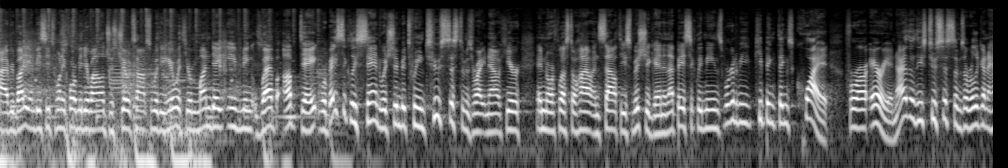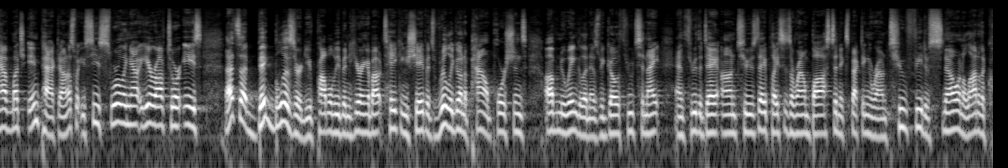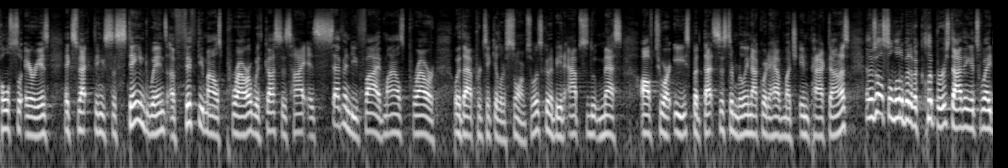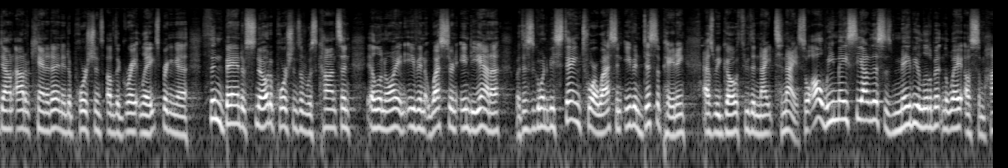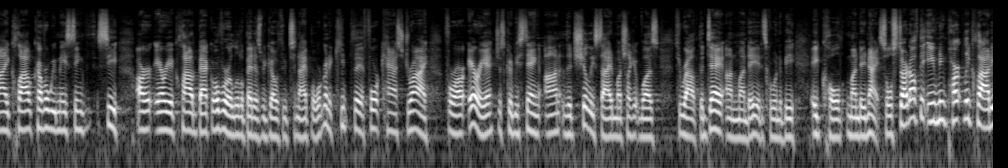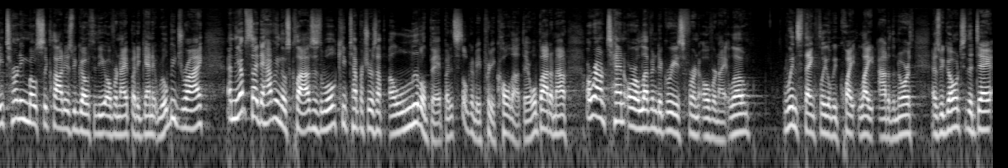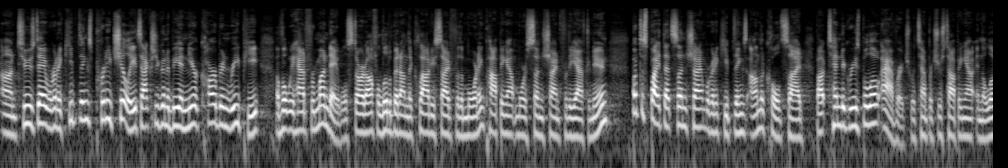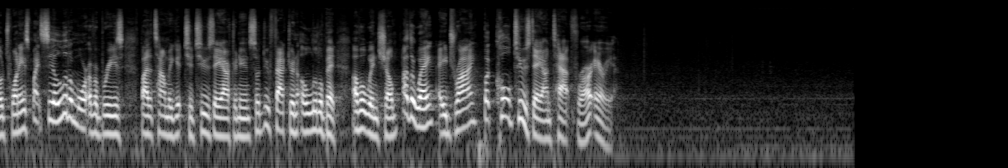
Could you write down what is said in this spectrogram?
Hi, everybody. NBC 24 meteorologist Joe Thompson with you here with your Monday evening web update. We're basically sandwiched in between two systems right now here in Northwest Ohio and Southeast Michigan, and that basically means we're going to be keeping things quiet for our area. Neither of these two systems are really going to have much impact on us. What you see swirling out here off to our east, that's a big blizzard you've probably been hearing about taking shape. It's really going to pound portions of New England as we go through tonight and through the day on Tuesday. Places around Boston expecting around two feet of snow and a lot of the cold coastal areas expecting sustained winds of 50 miles per hour with gusts as high as 75 miles per hour with that particular storm. So it's going to be an absolute mess off to our east, but that system really not going to have much impact on us. And there's also a little bit of a clippers diving its way down out of Canada and into portions of the Great Lakes, bringing a thin band of snow to portions of Wisconsin, Illinois, and even western Indiana. But this is going to be staying to our west and even dissipating as we go through the night tonight. So all we may see out of this is maybe a little bit in the way of some high cloud cover. We may see, our area cloud back over a little bit as we go through tonight, but we're going to keep the forecast dry for our area. Just going to be staying on the chilly side, much like it was throughout the day on Monday. It is going to be a cold Monday night. So we'll start off the evening partly cloudy, turning mostly cloudy as we go through the overnight, but again, it will be dry. And the upside to having those clouds is we'll keep temperatures up a little bit, but it's still going to be pretty cold out there. We'll bottom out around 10 or 11 degrees for an overnight low. Winds, thankfully, will be quite light out of the north. As we go into the day on Tuesday, we're going to keep things pretty chilly. It's actually going to be a near carbon repeat of what we had for Monday. We'll start off a little bit on the cloudy side for the morning, popping out more sunshine for the afternoon. But despite that sunshine, we're going to keep things on the cold side, about 10 degrees below average, with temperatures topping out in the low 20s. Might see a little more of a breeze by the time we get to Tuesday afternoon, so do factor in a little bit of a wind chill. Either way, a dry but cold Tuesday on tap for our area.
